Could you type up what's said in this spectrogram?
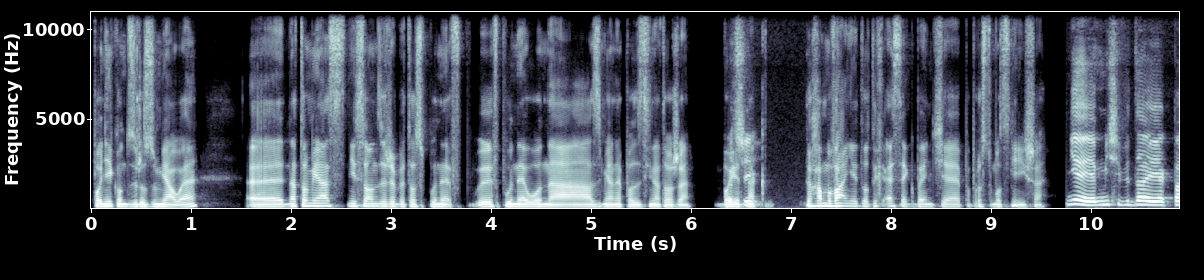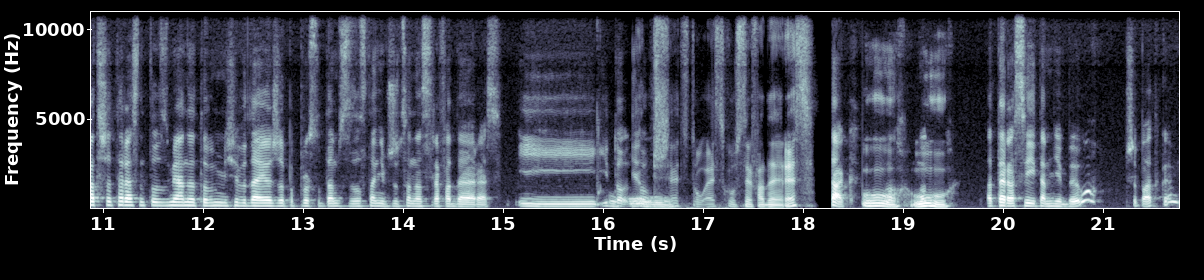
poniekąd zrozumiałe. E, natomiast nie sądzę, żeby to spłynę, wp- wpłynęło na zmianę pozycji na torze, bo Znaczy- jednak hamowanie do tych esek będzie po prostu mocniejsze. Nie, mi się wydaje, jak patrzę teraz na tą zmianę, to mi się wydaje, że po prostu tam zostanie wrzucona strefa DRS. I, i to, Uuu. Przed tą eską strefa DRS? tak. Uuu, No, no, uuu. a teraz jej tam nie było? Przypadkiem?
